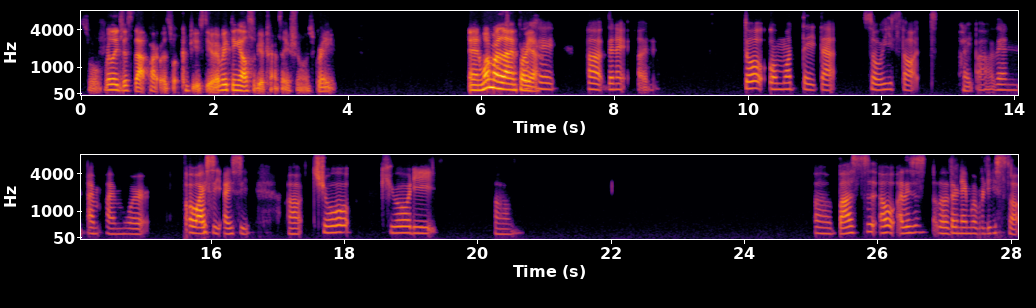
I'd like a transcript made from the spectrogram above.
so really just that part was what confused you. Everything else of your translation was great. And one more line for you. Okay. Uh, then I, uh, と思っていた。So he thought. はい。 Uh, then I'm I'm where. Oh, I see. I see. Uh, 長距離 um uh bus. Oh, uh, this is the other name we already saw.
